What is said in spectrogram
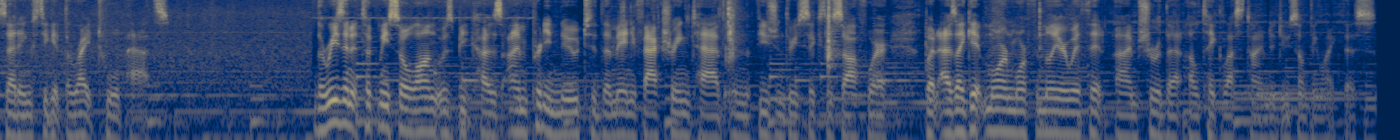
settings to get the right tool paths. The reason it took me so long was because I'm pretty new to the manufacturing tab in the Fusion 360 software, but as I get more and more familiar with it, I'm sure that I'll take less time to do something like this.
